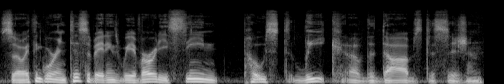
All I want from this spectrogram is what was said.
So I think we're anticipating, we have already seen post leak of the Dobbs decision.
